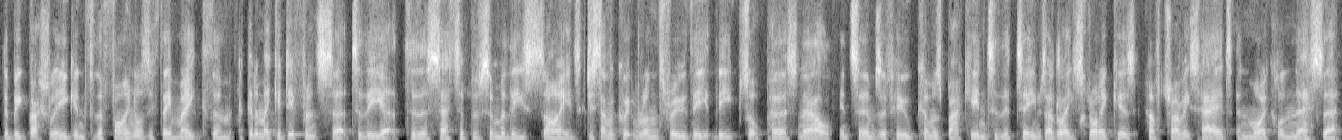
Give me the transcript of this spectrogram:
the Big Bash League and for the finals if they make them. Are going to make a difference uh, to the uh, to the setup of some of these sides. Just have a quick run through the the sort of personnel in terms of who comes back into the teams. Adelaide Strikers have Travis Head and Michael Neser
